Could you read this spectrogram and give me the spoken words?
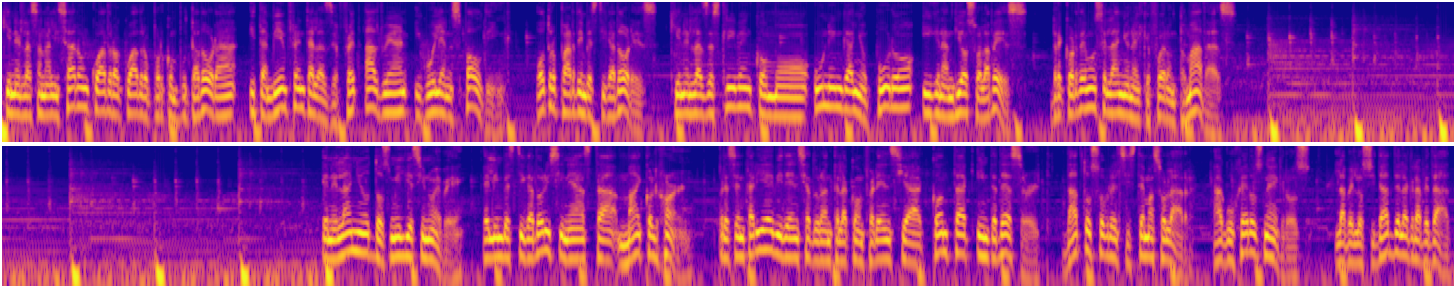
quienes las analizaron cuadro a cuadro por computadora y también frente a las de Fred Adrian y William Spalding, otro par de investigadores, quienes las describen como un engaño puro y grandioso a la vez. Recordemos el año en el que fueron tomadas. En el año 2019, el investigador y cineasta Michael Hearn presentaría evidencia durante la conferencia Contact in the Desert, datos sobre el sistema solar, agujeros negros, la velocidad de la gravedad,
